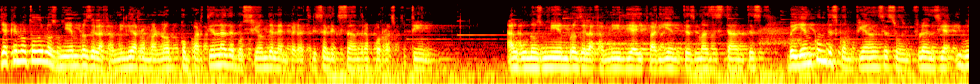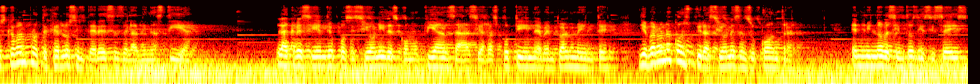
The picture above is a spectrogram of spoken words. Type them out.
ya que no todos los miembros de la familia Romanov compartían la devoción de la emperatriz Alexandra por Rasputín. Algunos miembros de la familia y parientes más distantes veían con desconfianza su influencia y buscaban proteger los intereses de la dinastía. La creciente oposición y desconfianza hacia Rasputín eventualmente llevaron a conspiraciones en su contra. En 1916,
